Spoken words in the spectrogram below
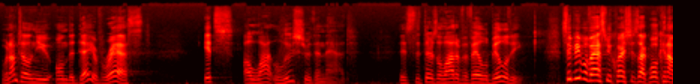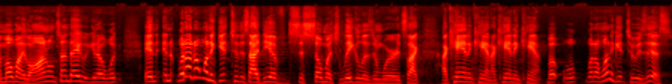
When I'm telling you, on the day of rest, it's a lot looser than that. It's that there's a lot of availability. See, people have asked me questions like, well, can I mow my lawn on Sunday? You know, what, and, and what I don't want to get to this idea of just so much legalism where it's like, I can and can't, I can and can't. But what I want to get to is this.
